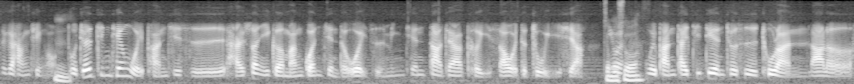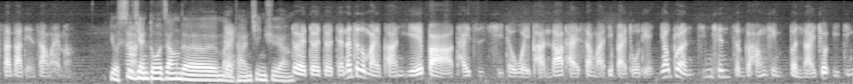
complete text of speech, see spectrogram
这个行情哦，我觉得今天尾盘其实还算一个蛮关键的位置，明天大家可以稍微的注意一下。怎么说？尾盘台积电就是突然拉了三大点上来嘛。有四千多张的买盘进去啊！对对对对，那这个买盘也把台子期的尾盘拉抬上来一百多点，要不然今天整个行情本来就已经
